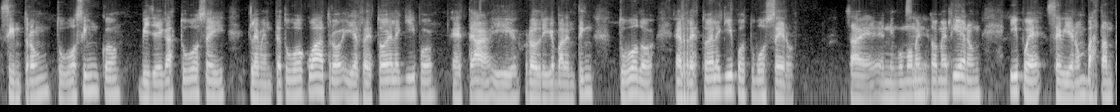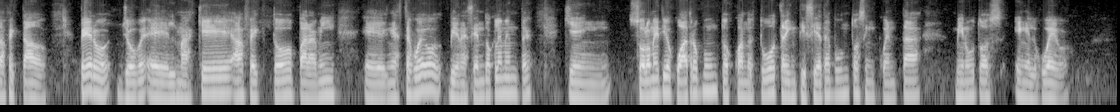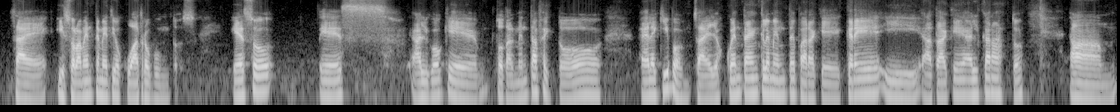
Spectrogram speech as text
tuvo 5, Villegas tuvo 6, Clemente tuvo 4 y el resto del equipo, este, ah, y Rodríguez Valentín tuvo 2, el resto del equipo tuvo 0. En ningún momento metieron y pues se vieron bastante afectados. Pero yo, el más que afectó para mí eh, en este juego viene siendo Clemente, quien solo metió cuatro puntos cuando estuvo 37.50 minutos en el juego. Eh, y solamente metió cuatro puntos. Eso es algo que totalmente afectó el equipo. O sea, ellos cuentan en Clemente para que cree y ataque al canasto.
